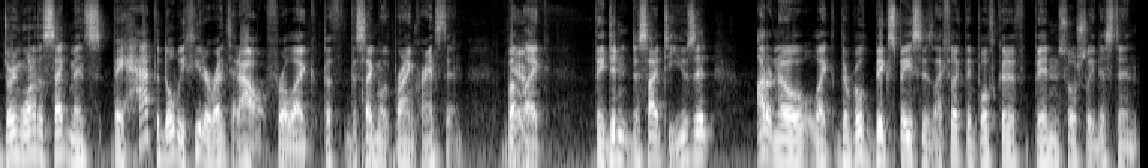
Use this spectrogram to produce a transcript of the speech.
during one of the segments they had the Dolby Theater rented out for like the the segment with Bryan Cranston, but Yeah. like they didn't decide to use it. I don't know. Like they're both big spaces. I feel like they both could have been socially distant,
